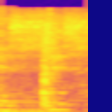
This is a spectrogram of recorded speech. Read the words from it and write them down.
This is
